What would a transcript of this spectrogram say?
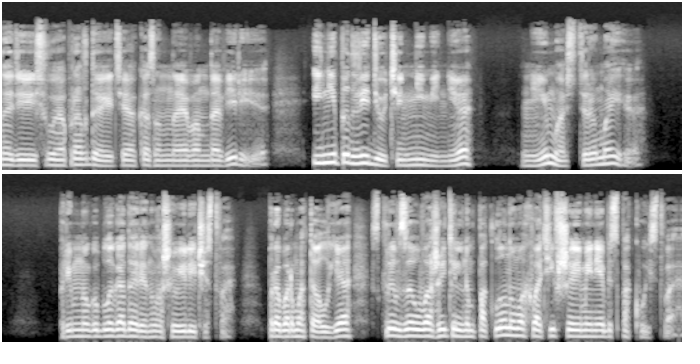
Надеюсь, вы оправдаете оказанное вам доверие и не подведете ни меня, ни мастера моя». «Премного благодарен, Ваше Величество», — пробормотал я, скрыв за уважительным поклоном охватившее меня беспокойство.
